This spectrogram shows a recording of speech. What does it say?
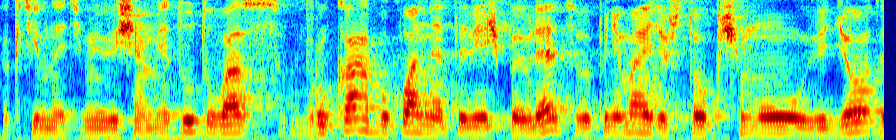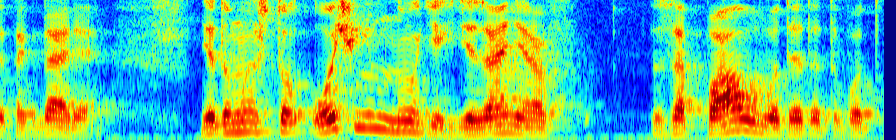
активно этими вещами. И тут у вас в руках буквально эта вещь появляется, вы понимаете, что к чему ведет и так далее. Я думаю, что очень у многих дизайнеров запал вот этот вот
